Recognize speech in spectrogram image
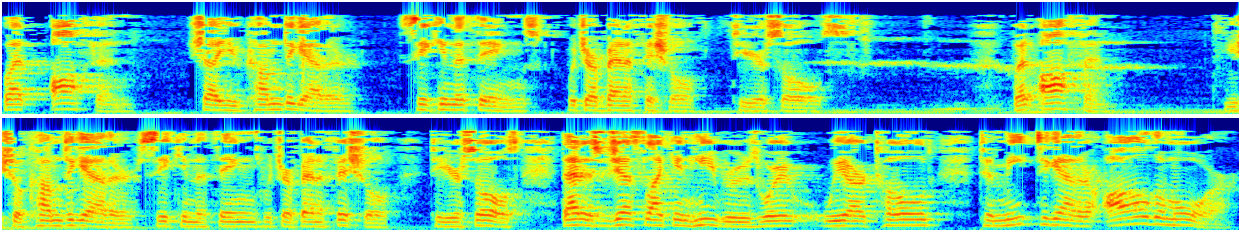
But often shall you come together, seeking the things which are beneficial to your souls. But often you shall come together seeking the things which are beneficial to your souls. That is just like in Hebrews where we are told to meet together all the more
